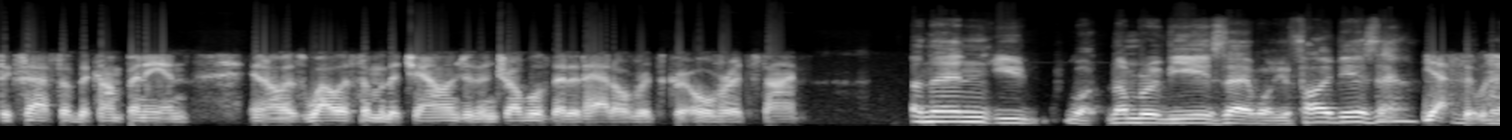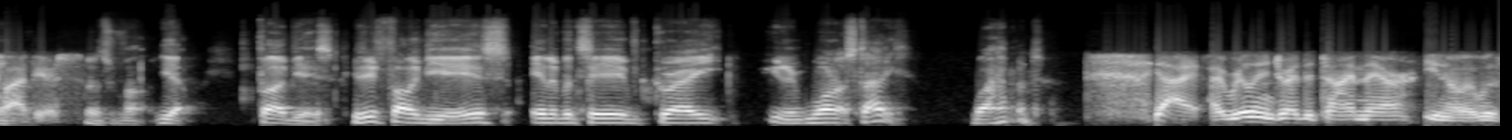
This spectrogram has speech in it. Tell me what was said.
success of the company, and you know, as well as some of the challenges and troubles that it had over its over its time. And then you, what number of years there? What you're five years there? Yes, it was five years. That's five, yeah, five years. You did five years, innovative, great. You know, why not stay? What happened? Yeah, I, I really enjoyed the time there. You know, it was,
